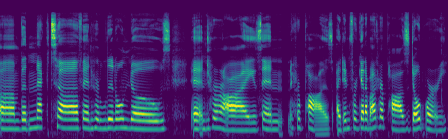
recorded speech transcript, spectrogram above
um, the neck tuft, and her little nose, and her eyes, and her paws. I didn't forget about her paws, don't worry.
